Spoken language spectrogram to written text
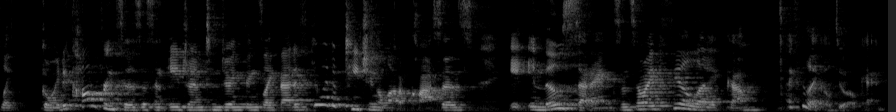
like going to conferences as an agent and doing things like that is you end up teaching a lot of classes in those settings. And so I feel like um, I feel like I'll do okay.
